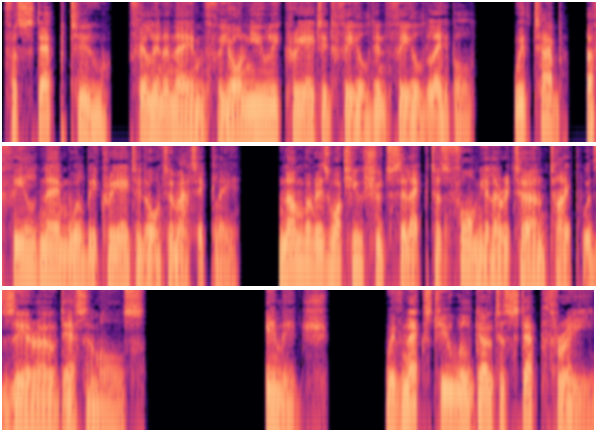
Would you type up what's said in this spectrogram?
For step 2, fill in a name for your newly created field in Field Label. With Tab, a field name will be created automatically. Number is what you should select as formula return type with zero decimals. Image. With Next you will go to step 3.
